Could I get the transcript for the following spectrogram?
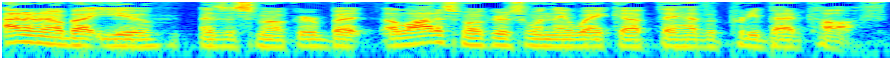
I don't know about you as a smoker, but a lot of smokers when they wake up they have a pretty bad cough.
